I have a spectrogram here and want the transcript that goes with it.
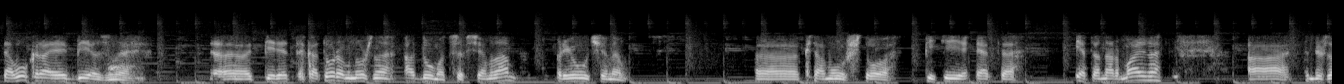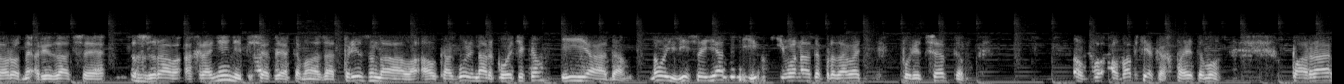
того края бездны, э, перед которым нужно одуматься всем нам, приученным э, к тому, что питье это, это нормально, а Международная организация здравоохранения 50 лет тому назад признала алкоголь наркотиком и ядом. Ну, если яд, его надо продавать по рецептам в, в аптеках. Поэтому пора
